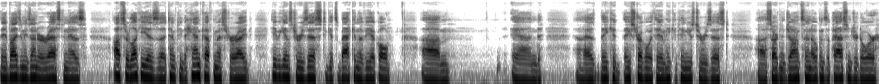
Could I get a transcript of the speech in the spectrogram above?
they advise him he's under arrest, and as Officer Luckey is attempting to handcuff Mr. Wright, he begins to resist, gets back in the vehicle, um, and uh, as they could they struggle with him, he continues to resist. Uh, Sergeant Johnson opens the passenger door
